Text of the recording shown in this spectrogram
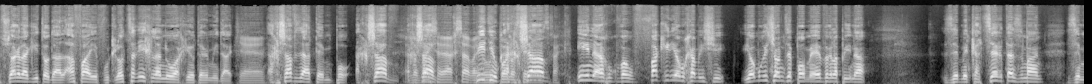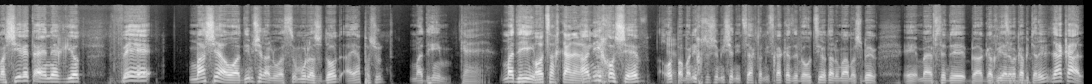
אפשר להגיד תודה, על אף העייפות, לא צריך לנוח יותר מדי. כן. עכשיו זה הטמפו, עכשיו, עכשיו, עכשיו, בדיוק, עכשיו. הנה אנחנו כבר פאקינג יום חמישי, יום ראשון זה פה מעבר לפינה. זה מקצר את הזמן, זה משאיר את האנרגיות, ומה שהאוהדים שלנו עשו מול אשדוד היה פשוט מדהים. כן. מדהים. עוד שחקן על אני. חושב, כן. עוד פעם, אני חושב שמי שניצח את המשחק הזה והוציא אותנו מהמשבר, אה, מההפסד אה, בגביע למכבי תל אביב, זה הקהל.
